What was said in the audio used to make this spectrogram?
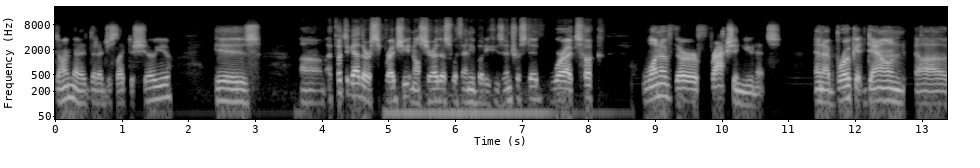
done that, I, that I'd just like to show you is um, I put together a spreadsheet, and I'll share this with anybody who's interested, where I took one of their fraction units and I broke it down uh,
